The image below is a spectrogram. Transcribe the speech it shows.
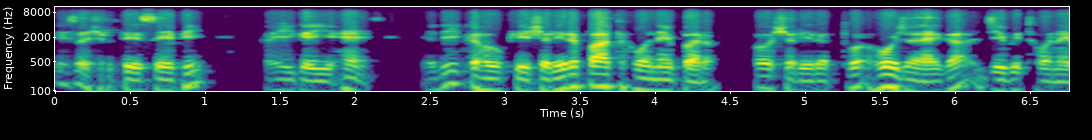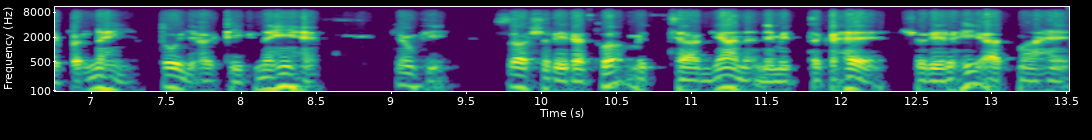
इस श्रुति से भी कही गई है, यदि कहो कि शरीरपात होने पर अशरीरत्व हो जाएगा, जीवित होने पर नहीं तो यह ठीक नहीं है, क्योंकि सशरीरत्व मिथ्या ज्ञान निमित्तक है, शरीर ही आत्मा है।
